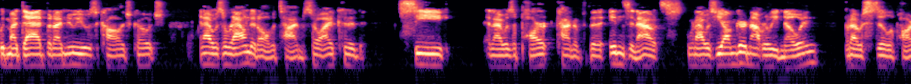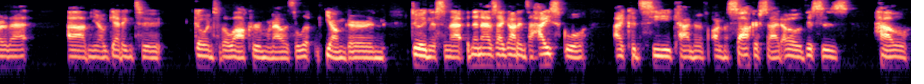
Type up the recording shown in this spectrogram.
with my dad, but I knew he was a college coach, and I was around it all the time, so I could see, and I was a part, kind of the ins and outs. When I was younger, not really knowing, but I was still a part of that. Um, you know, getting to go into the locker room when I was a little younger and doing this and that. But then as I got into high school, I could see kind of on the soccer side, oh, this is how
